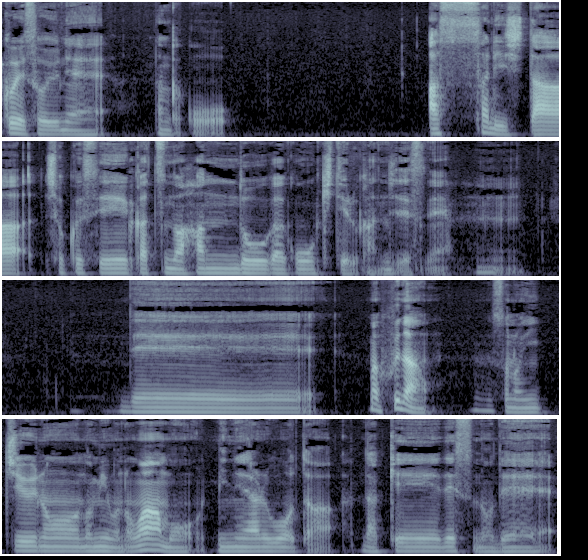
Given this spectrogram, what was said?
ごいそういうね、なんかこう、あっさりした食生活の反動がこう起きてる感じですね。うん。で、まあ普段、その日中の飲み物はもうミネラルウォーターだけですので、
